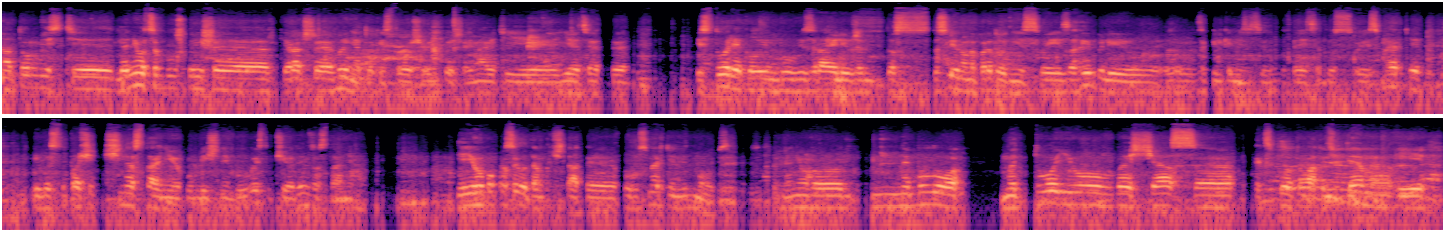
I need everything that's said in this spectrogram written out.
натомість е, для нього це був скоріше радше виняток із того, що він пише. І навіть є ця е, історія, коли він був в Ізраїлі вже дос- дослівно напередодні своєї загибелі, за кілька місяців здається, до своєї смерті і виступав чи не останній його публічний був виступ, чи один з останніх. І його попросили там прочитати фугу смерті, він відмовився. Для нього не було метою весь час е, експлуатувати цю тему і е,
